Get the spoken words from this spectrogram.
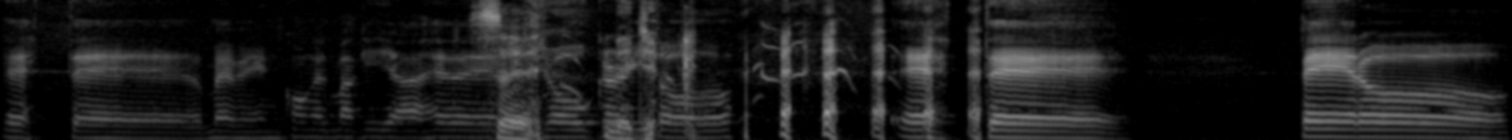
Este, me ven con el maquillaje de Sí, Joker de y Joker. todo. este, pero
